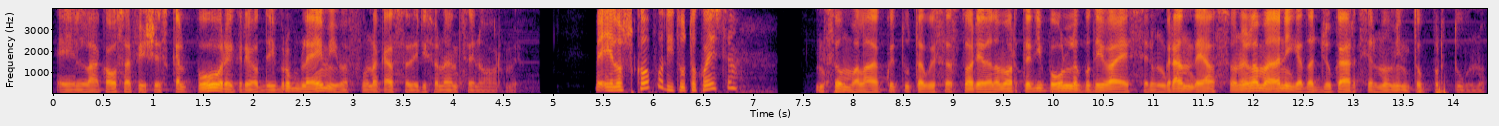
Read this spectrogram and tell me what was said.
e la cosa fece scalpore, creò dei problemi, ma fu una cassa di risonanza enorme. Beh, e lo scopo di tutto questo? Insomma, la, tutta questa storia della morte di Paul poteva essere un grande asso nella manica da giocarsi al momento opportuno.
